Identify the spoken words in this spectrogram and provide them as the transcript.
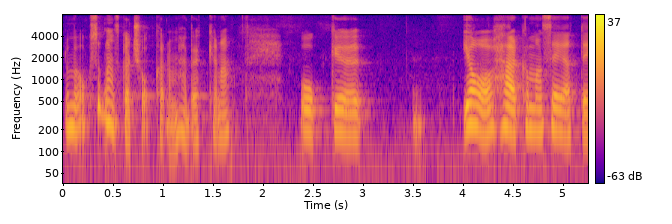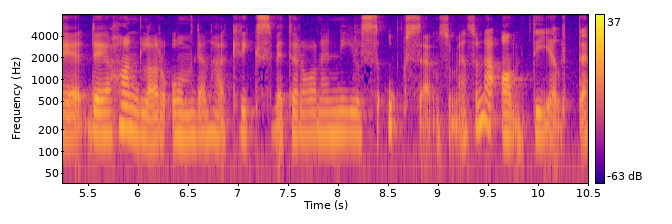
De är också ganska tjocka de här böckerna. Och eh, ja, här kan man säga att det, det handlar om den här krigsveteranen Nils Oxen som är en sån här antihjälte.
